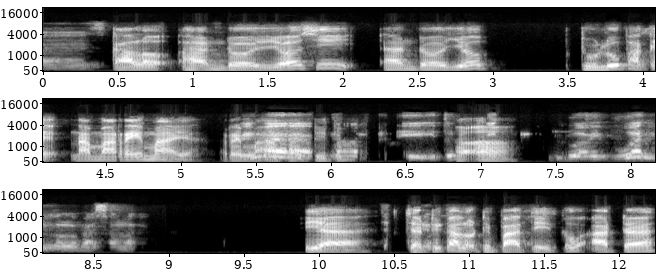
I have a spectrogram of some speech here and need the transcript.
eh, Kalau Handoyo sih, Handoyo dulu pakai nama Rema ya, Rema Rema, Abadi itu. Abadi. itu Heeh. 2000-an kalau nggak salah. Iya, jadi kalau di Pati itu ada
